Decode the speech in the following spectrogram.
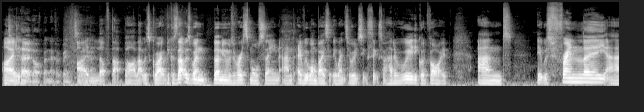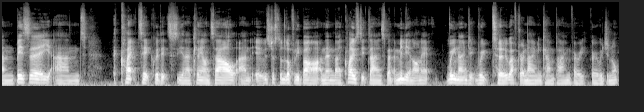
Which I I've heard of, but never been to. I yeah. loved that bar. That was great because that was when Birmingham was a very small scene and everyone basically went to Route 66. So it had a really good vibe and it was friendly and busy and eclectic with its, you know, clientele and it was just a lovely bar. And then they closed it down, spent a million on it, renamed it Route 2 after a naming campaign. Very, very original.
